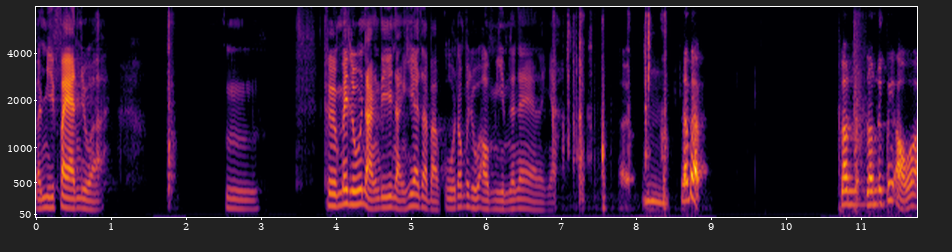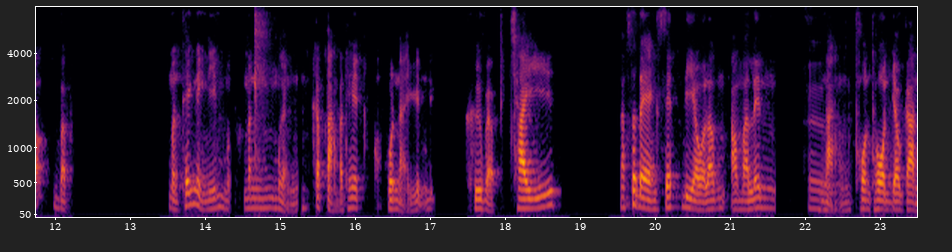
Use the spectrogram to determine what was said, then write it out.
มันมีแฟนอยู่อะอืม คือไม่รู้หนังดีหนังเหี้ยแต่แบบกูต้องไปดูเอามีมแน่ๆอะไรเงี้ยอืมแล้วแบบ เราเรานึกไม่ออกว่าแบบ เหมือนเทคนิคนี้มันเหมือนกับต่างประเทศคนไหน คือแบบใช้ นักแสดงเซตเดียวแล้วเอามาเล่นเออหนังโทนโทนเดียวกัน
